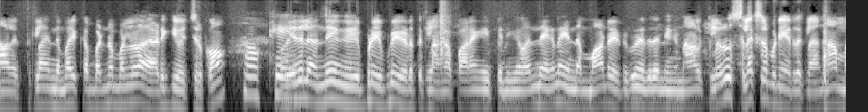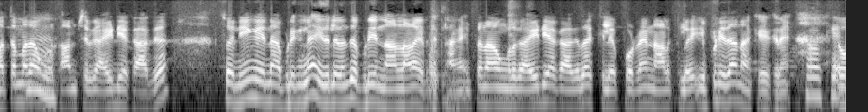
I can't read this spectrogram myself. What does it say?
நாலு எடுத்துக்கலாம். இந்த மாதிரி பண்டல் பண்டலாக அடுக்கி வச்சிருக்கோம். இதில் வந்து இங்கே எப்படி எப்படி எடுத்துக்கலாங்க? பாருங்க இப்போ நீங்கள் வந்தீங்கன்னா இந்த மாடல் எடுக்கணும். இதில் நீங்கள் நாலு கலரும் செலக்ஷன் பண்ணி எடுத்துக்கலாம். நான் மொத்தமாக தான் உங்களுக்கு காமிச்சிருக்க ஐடியாக்காக ஸோ நீங்கள் என்ன அப்படிங்கன்னா இதில் வந்து அப்படியே நாலு நாளாக எடுத்துக்கலாங்க. இப்போ நான் உங்களுக்கு ஐடியாக்காக தான் கிலோ போடுறேன் நாலு கிலோ. இப்படி தான் நான் கேட்குறேன். ஸோ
